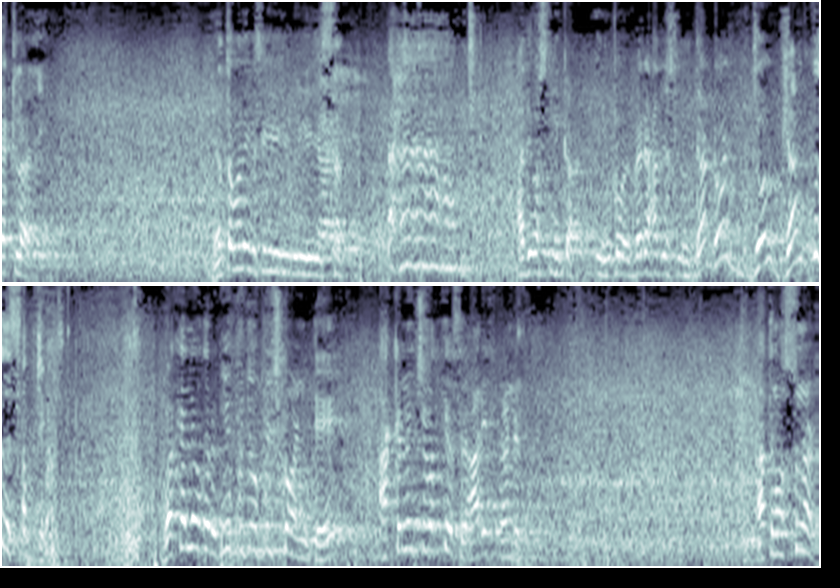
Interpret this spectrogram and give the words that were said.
ఎట్లా అది? ఎంతమందికి అది వస్తుంది ఇంకా. ఇంకో వేరే హాదీసులు. Don't don't jump to the subject ఒకరిని ఒకరు వీపు చూపించుకోమంటే అక్కడి నుంచి వ్యక్తి వస్తారు ఆరిఫ్ రండి. అతను వస్తున్నాడు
